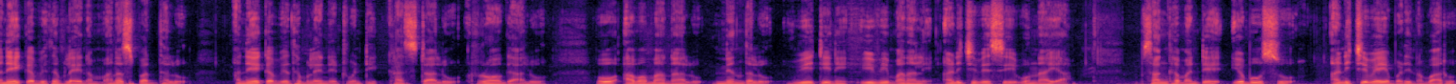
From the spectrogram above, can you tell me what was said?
అనేక విధములైన మనస్పర్ధలు అనేక విధములైనటువంటి కష్టాలు రోగాలు ఓ అవమానాలు నిందలు వీటిని ఇవి మనల్ని అణిచివేసి ఉన్నాయా? సంఘం అంటే ఎబూసు అణిచివేయబడిన వారు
